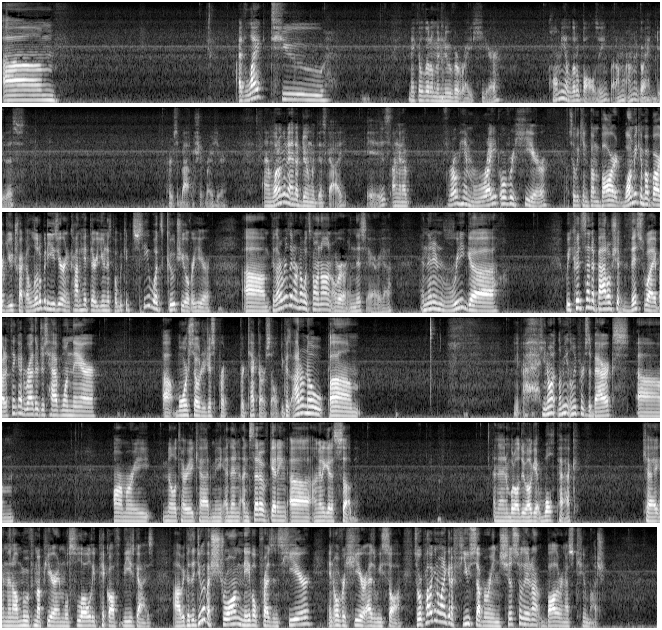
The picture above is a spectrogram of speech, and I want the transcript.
Um. I'd like to make a little maneuver right here. Call me a little ballsy, but I'm, I'm going to go ahead and do this. Purchase a battleship right here. And what I'm going to end up doing with this guy is I'm going to throw him right over here so we can bombard. One, we can bombard Utrecht a little bit easier and kind of hit their units, but we could see what's Gucci over here. Because um, I really don't know what's going on over in this area. And then in Riga, we could send a battleship this way, but I think I'd rather just have one there uh, more so to just pr- protect ourselves. Because I don't know. Um, you know what? Let me let me purchase a barracks, um, armory, military academy, and then instead of getting, uh, I'm gonna get a sub. And then what I'll do, I'll get Wolfpack. Okay, and then I'll move him up here and we'll slowly pick off these guys. Uh, because they do have a strong naval presence here and over here as we saw. So we're probably going to want to get a few submarines just so they're not bothering us too much.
